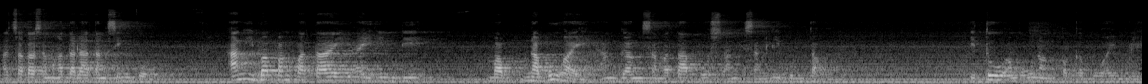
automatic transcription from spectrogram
at saka sa mga talatang 5, ang iba pang patay ay hindi nabuhay hanggang sa matapos ang isang libong taon. Ito ang unang pagkabuhay muli.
